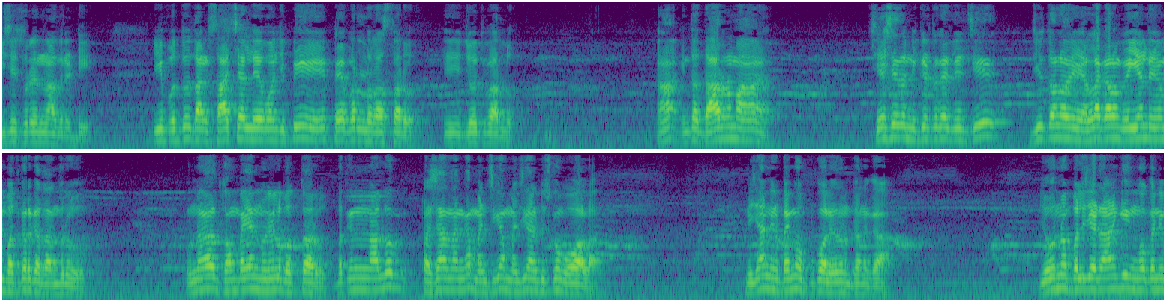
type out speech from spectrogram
ఈసీ సురేంద్రనాథ్ రెడ్డి. ఈ పొద్దు దానికి సాక్ష్యాలు లేవు అని చెప్పి పేపర్లో రాస్తారు ఈ జ్యోతివార్లు ఇంత దారుణమా? చేసేది నిగ్గట్టుగా తెలిసి జీవితంలో ఎల్లకాలం వెయ్యండి ఏం బతకరు కదా అందరూ. ఉన్న తొంభై ఏళ్ళు నూనెలు బతుకుతారు. బతికిన నాళ్ళు ప్రశాంతంగా మంచిగా మంచిగా అనిపించుకొని పోవాలా? నిజాన్ని నిర్భయంగా ఒప్పుకోలేదు కనుక. ఎవరినో బలి చేయడానికి ఇంకొకరిని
